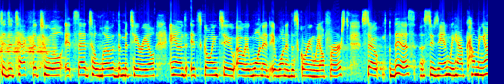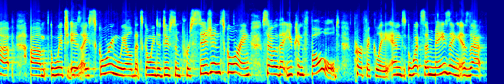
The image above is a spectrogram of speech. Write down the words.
to detect the tool. It said to load the material, and it's going to, oh, it wanted, it wanted the scoring wheel first. So this, Suzanne, we have coming up um, which is a scoring wheel that's going to do some precision scoring so that you can fold perfectly. And what's amazing is that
